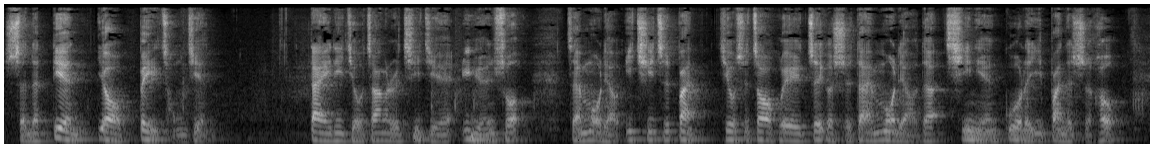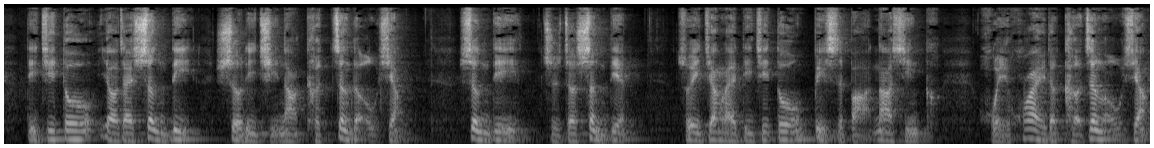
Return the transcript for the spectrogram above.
神的殿要被重建。但第九章二十七节预言说，在末了一期之半，就是召回这个时代末了的七年过了一半的时候，敌基督要在圣地设立起那可憎的偶像。圣地指着圣殿，所以将来敌基督必是把那些毁坏的可憎偶像，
